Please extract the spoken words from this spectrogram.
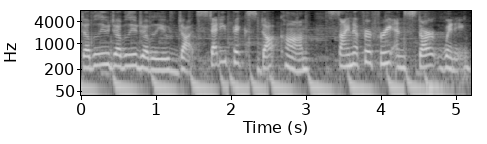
www.steadypicks.com, sign up for free, and start winning.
